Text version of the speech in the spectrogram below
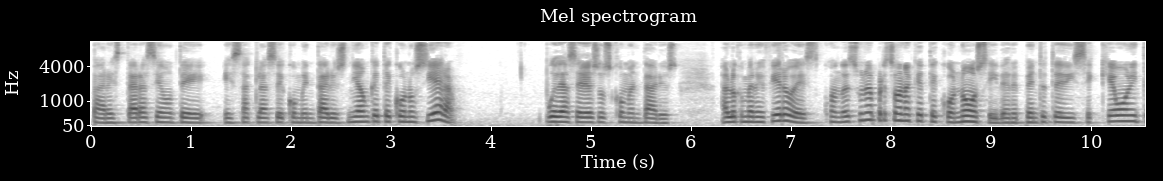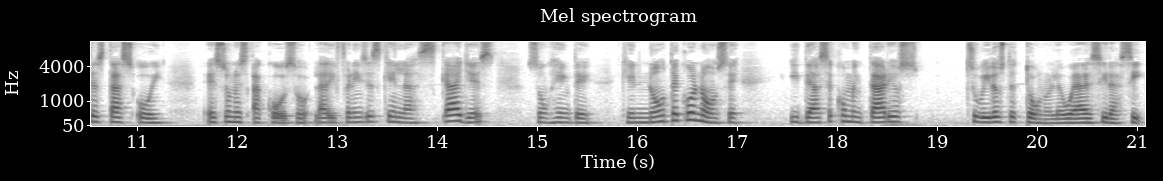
para estar haciéndote esa clase de comentarios, ni aunque te conociera, puede hacer esos comentarios. A lo que me refiero es, cuando es una persona que te conoce y de repente te dice, qué bonita estás hoy, eso no es acoso. La diferencia es que en las calles son gente que no te conoce y te hace comentarios subidos de tono, le voy a decir así.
